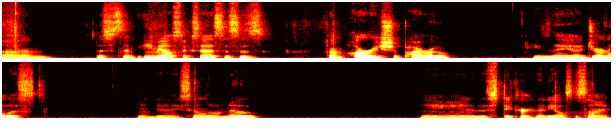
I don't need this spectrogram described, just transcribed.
Um, this is an email success. This is from Ari Shapiro. He's a uh, journalist. And uh, he sent a little note. And the sticker that he also signed.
